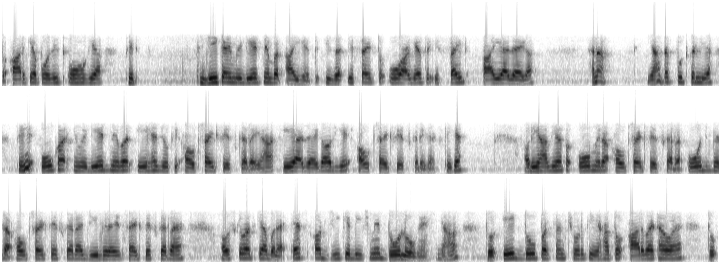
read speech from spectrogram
तो आर के अपोजिट ओ हो गया, फिर जी का इमीडिएट नेबर आई है तो इस साइड तो ओ आ गया तो इस साइड आई आ जाएगा, है ना? यहाँ तक पुट कर लिया। फिर ओ का इमीडिएट नेबर ए है, जो कि आउटसाइड फेस कर रहा है। यहाँ ए आ जाएगा और ये आउटसाइड फेस करेगा, ठीक है? और यहाँ दिया तो ओ मेरा आउटसाइड फेस कर रहा है। ओ मेरा आउटसाइड फेस कर रहा है जी मेरा इनसाइड फेस कर रहा है। और उसके बाद क्या बोला एस और जी के बीच में दो लोग हैं यहाँ। तो एक दो परसेंट छोड़ के यहाँ तो आर बैठा हुआ है। तो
